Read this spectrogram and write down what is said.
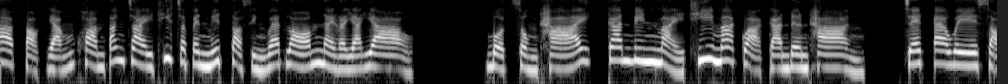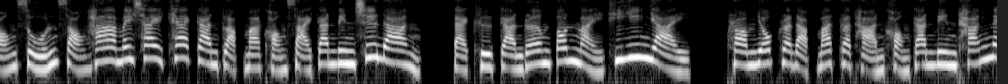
าพตอกย้ำความตั้งใจที่จะเป็นมิตรต่อสิ่งแวดล้อมในระยะยาว บทส่งท้าย การบินใหม่ที่มากกว่าการเดินทาง Jet Airways 2025 ไม่ใช่แค่การกลับมาของสายการบินชื่อดัง แต่คือการเริ่มต้นใหม่ที่ยิ่งใหญ่ พร้อมยกระดับมาตรฐานของการบินทั้งใน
